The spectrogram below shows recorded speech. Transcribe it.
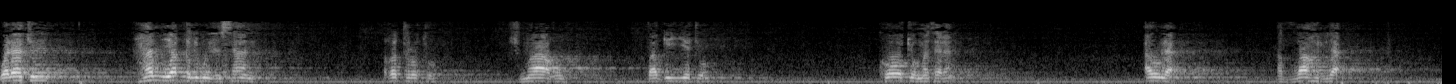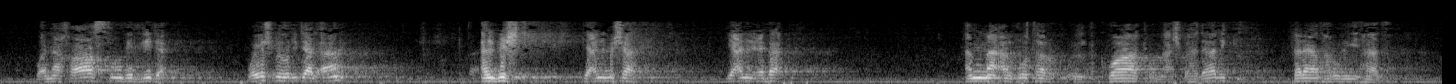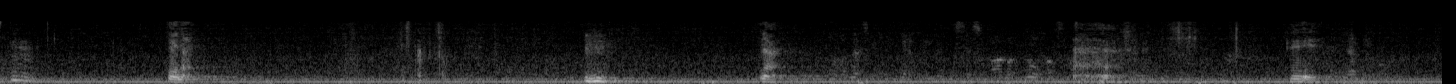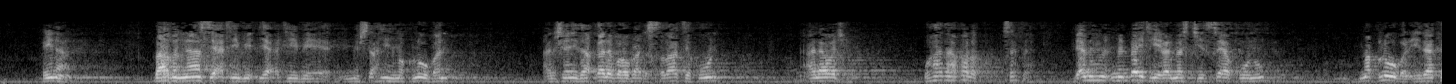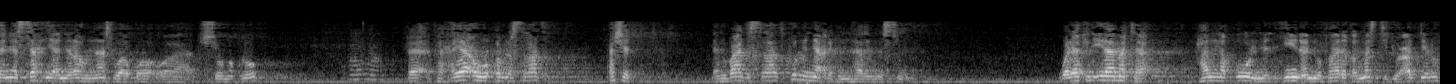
ولكن هل يقلب الإنسان غترته شماغه طاقيته كوته مثلا؟ أو لا؟ الظاهر لا. وأنا خاص بالرداء ويشبه الرداء الآن البشت يعني المشاعر يعني العباء. أما الغتر والأكوات وما أشبه ذلك فلا يظهر لي هذا. نعم. نعم. اي نعم. بعض الناس يأتي يأتي بمشلحه مقلوبا علشان إذا قلبه بعد الصلاة يكون على وجهه. وهذا غلط سفه. لأنه من بيته إلى المسجد سيكون مقلوبا. إذا كان يستحي أن يراه الناس والشيء مقلوب فحياؤه قبل الصلاة أشد لأنه بعد الصلاة كل يعرف إن هذا من السنة. ولكن إلى متى؟ هل نقول من حين أن يفارق المسجد يعدله؟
